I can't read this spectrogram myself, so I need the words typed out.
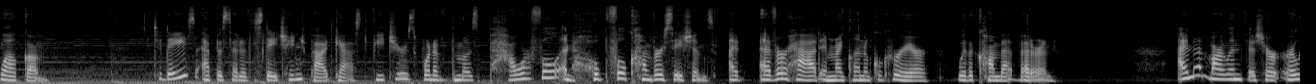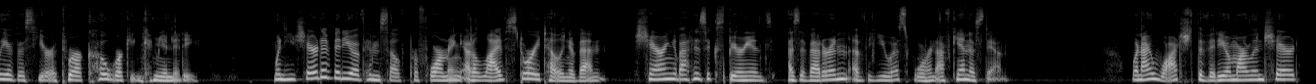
Welcome. Today's episode of the State Change Podcast features one of the most powerful and hopeful conversations I've ever had in my clinical career with a combat veteran. I met Marlon Fisher earlier this year through our co working community when he shared a video of himself performing at a live storytelling event, sharing about his experience as a veteran of the U.S. war in Afghanistan. When I watched the video Marlon shared,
